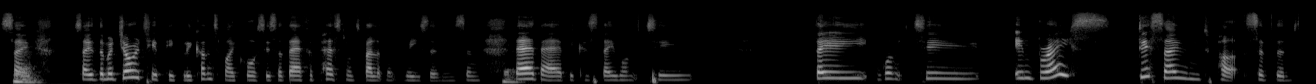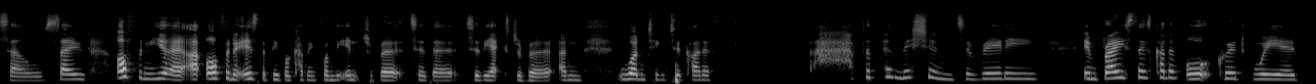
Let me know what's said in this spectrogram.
So yeah. So the majority of people who come to my courses are there for personal development reasons and yeah. they're there because they want to they want to embrace disowned parts of themselves so often yeah uh, often it is the people coming from the introvert to the to the extrovert and wanting to kind of have the permission to really embrace those kind of awkward, weird,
